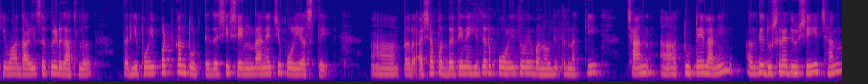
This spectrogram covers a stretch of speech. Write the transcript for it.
किंवा डाळीचं पीठ घातलं तर ही पोळी पटकन तुटते. जशी शेंगदाण्याची पोळी असते तर अशा पद्धतीने ही जर पोळी तुम्ही बनवली तर नक्की छान तुटेल आणि अगदी दुसऱ्या दिवशीही छान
